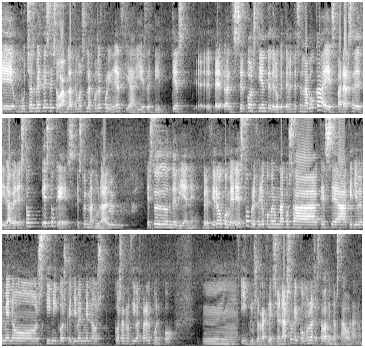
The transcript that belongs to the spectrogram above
eh, muchas veces eso, hacemos las cosas por inercia y es decir, tienes, eh, al ser consciente de lo que te metes en la boca es pararse y decir, a ver, ¿esto, ¿esto qué es? ¿Esto es natural? ¿Esto de dónde viene? ¿Prefiero comer esto? ¿Prefiero comer una cosa que sea que lleve menos químicos, que lleven menos cosas nocivas para el cuerpo? Mm, incluso reflexionar sobre cómo lo has estado haciendo hasta ahora, ¿no?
